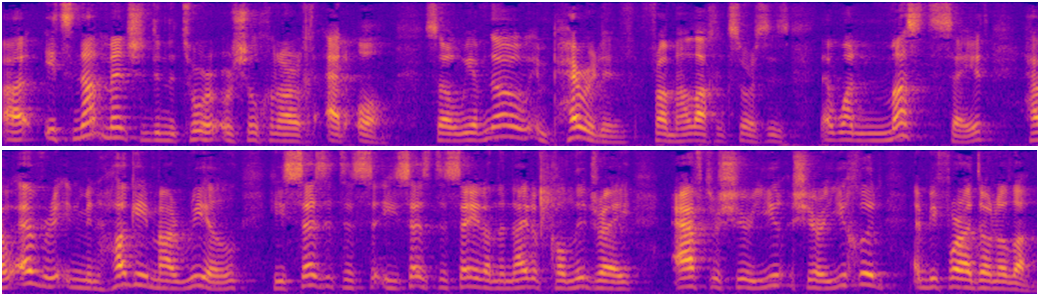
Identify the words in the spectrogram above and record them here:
Uh, it's not mentioned in the Torah or Shulchan Aruch at all. So we have no imperative from halachic sources that one must say it. However, in Minhage Maharil, he says it to, he says to say it on the night of Kol Nidre after Shir Yichud and before Adon Olam.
